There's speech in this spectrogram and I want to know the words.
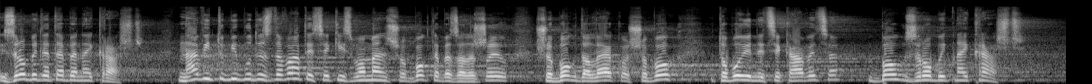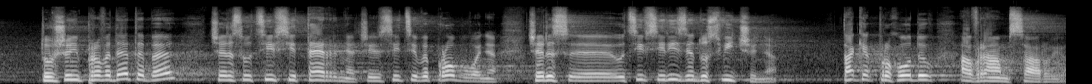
і зробить для тебе найкраще. Навіть тобі буде здаватися якийсь момент, що Бог тебе залишив, що Бог далеко, що Бог тобою не цікавиться, Бог зробить найкраще. Тому що Він проведе тебе через оці всі терня, через всі ці випробування, через е, оці всі різні досвідчення, так як проходив Авраам з Сарою.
